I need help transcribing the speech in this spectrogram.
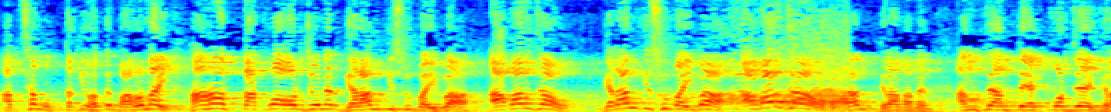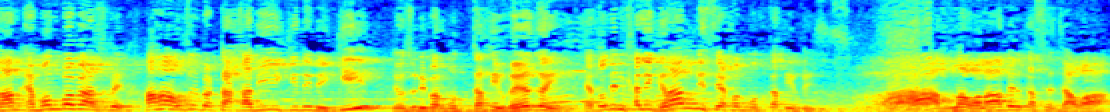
আচ্ছা মুত্তাকি হতে পারো নাই। হ্যাঁ হ্যাঁ তাকওয়া অর্জনের গ্রাম কিছু পাইবা। আবার যাও। গ্রাম কিছু পাইবা। আবার যাও। গ্রাম আনেন। আনতে আনতে এক পর্যায়ে গ্রাম এমন ভাবে আসবে। হ্যাঁ হ্যাঁ হুজুর, এবার টাকা দিয়ে কিনে নি। কি? হুজুর, এবার মুত্তাকি হয়ে যাই। এতদিন খালি গ্রাম নিছি, এখন মুত্তাকি হয়েছে আল্লাহ ওয়ালাদের কাছে যাওয়া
